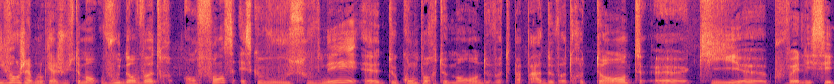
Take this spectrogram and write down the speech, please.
Yvan Jablonka, justement, vous, dans votre enfance, est-ce que vous vous souvenez euh, de comportements de votre papa, de votre tante, euh, qui euh, pouvaient laisser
